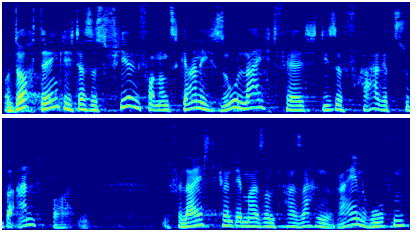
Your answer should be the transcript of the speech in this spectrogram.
Und doch denke ich, dass es vielen von uns gar nicht so leicht fällt, diese Frage zu beantworten. Und vielleicht könnt ihr mal so ein paar Sachen reinrufen,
